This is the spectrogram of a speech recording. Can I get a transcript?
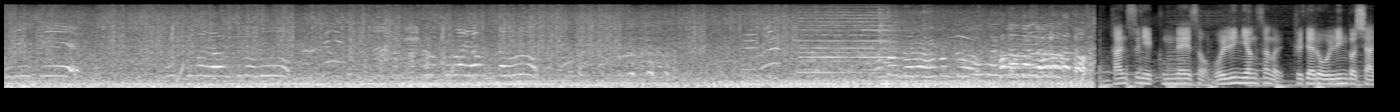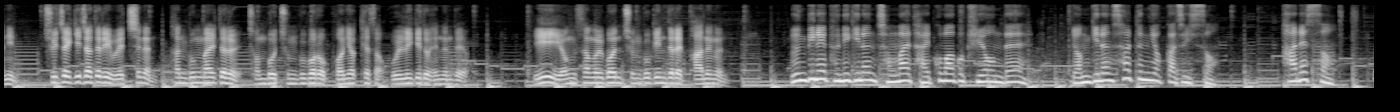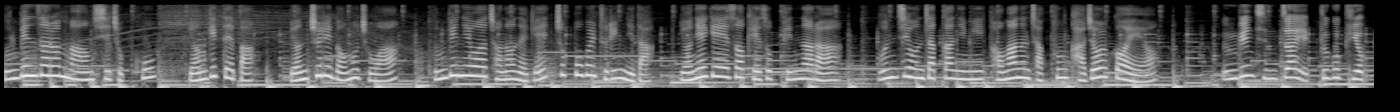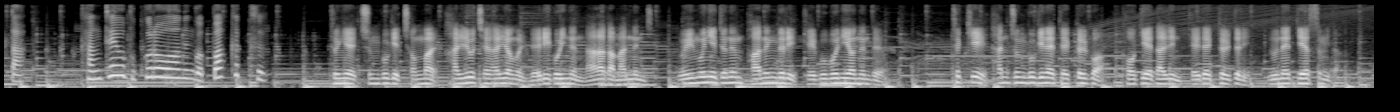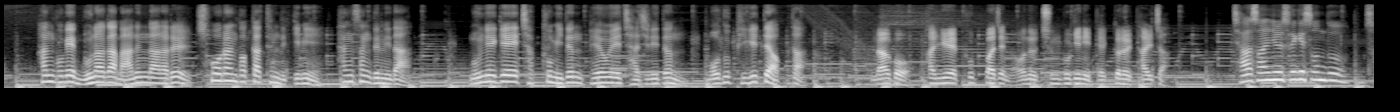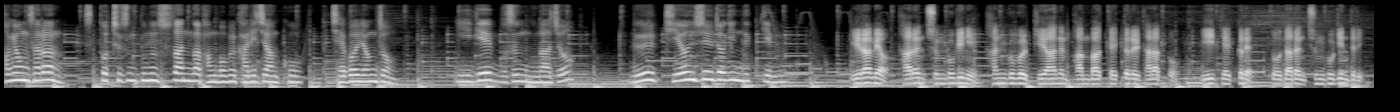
우진 씨! 우치가 양치가 후! 우치가 양치가 후! 한번 더요, 한번 더! 한 번만 더, 한번 더! 단순히 국내에서 올린 영상을 그대로 올린 것이 아닌 취재 기자들이 외치는 한국말들을 전부 중국어로 번역해서 올리기도 했는데요. 이 영상을 본 중국인들의 반응은 은빈의 분위기는 정말 달콤하고 귀여운데 연기는 설득력까지 있어. 반했어. 은빈 사람 마음씨 좋고 연기 대박 연출이 너무 좋아 은빈이와 전원에게 축복을 드립니다 연예계에서 계속 빛나라 문지온 작가님이 더 많은 작품 가져올 거예요 은빈 진짜 예쁘고 귀엽다. 강태우 부끄러워하는 것 봐 크크. 등의 중국이 정말 한류 재활령을 내리고 있는 나라가 맞는지 의문이 드는 반응들이 대부분이었는데요. 특히 한 중국인의 댓글과 거기에 달린 대댓글들이 눈에 띄었습니다. 한국의 문화가 많은 나라를 초월한 것 같은 느낌이 항상 듭니다. 문예계의 작품이든 배우의 자질이든 모두 비길 데 없다. 라고 한류에 푹 빠진 어느 중국인이 댓글을 달자 자살률 세계선두 성형사랑 스포츠 승부는 수단과 방법을 가리지 않고 재벌 영정 이게 무슨 문화죠? 늘 비현실적인 느낌 이라며 다른 중국인이 한국을 비하하는 반박 댓글을 달았고 이 댓글에 또 다른 중국인들이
